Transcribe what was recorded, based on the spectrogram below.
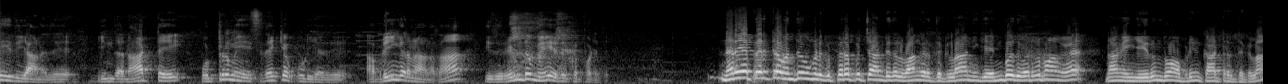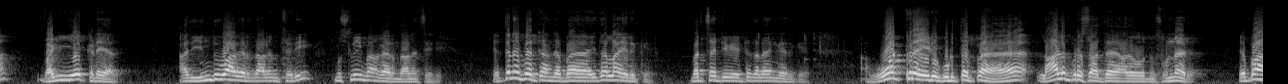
ரீதியானது இந்த நாட்டை ஒற்றுமையை சிதைக்கக்கூடியது அப்படிங்கிறனால தான் இது ரெண்டுமே எதிர்க்கப்படுது. நிறைய பேர்கிட்ட வந்து உங்களுக்கு பிறப்பு சான்றிதழ் வாங்குறதுக்கெல்லாம் நீங்கள் எண்பது வருடமாக நாங்கள் இங்கே இருந்தோம் அப்படின்னு காட்டுறதுக்கெல்லாம் வழியே கிடையாது. அது இந்துவாக இருந்தாலும் சரி முஸ்லீமாக இருந்தாலும் சரி. எத்தனை பேர்கிட்ட அந்த ப இதெல்லாம் இருக்குது பர்த் சர்டிஃபிகேட் இதெல்லாம் எங்கே இருக்குது ஓட்டர் ஐடி கொடுத்தப்ப லாலு பிரசாத் அதை ஒன்று சொன்னார். எப்பா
